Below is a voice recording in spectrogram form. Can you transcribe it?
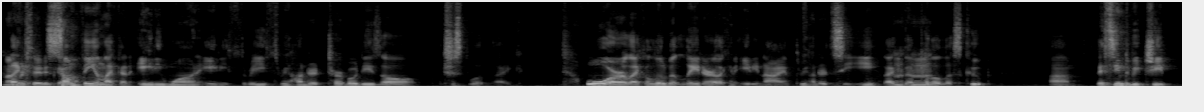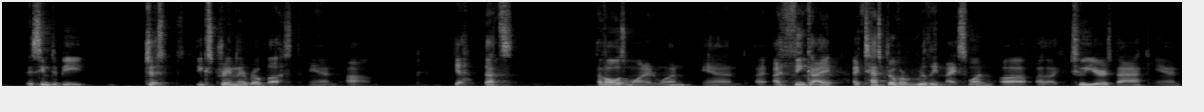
not like Mercedes. guy. something in like an 81 83 300 turbo diesel just would like or like a little bit later like an 89 300 ce like the Mhm. pillarless coupe um, they seem to be cheap they seem to be just extremely robust and um, yeah that's i've always wanted one and i, I think I, I test drove a really nice one uh, uh, like two years back and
